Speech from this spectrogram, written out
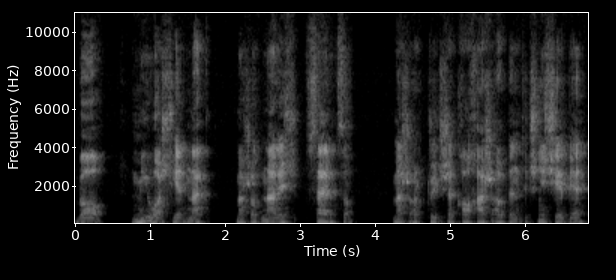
Bo miłość jednak masz odnaleźć w sercu. Masz odczuć, że kochasz autentycznie siebie,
